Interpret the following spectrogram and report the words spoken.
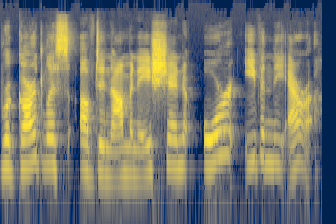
regardless of denomination or even the era.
